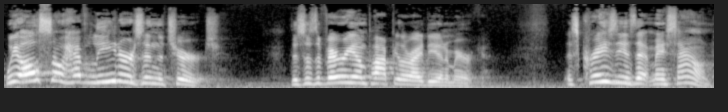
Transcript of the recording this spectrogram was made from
We also have leaders in the church. This is a very unpopular idea in America. As crazy as that may sound.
